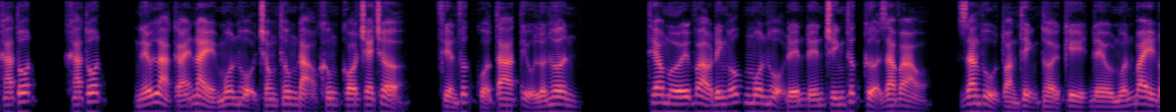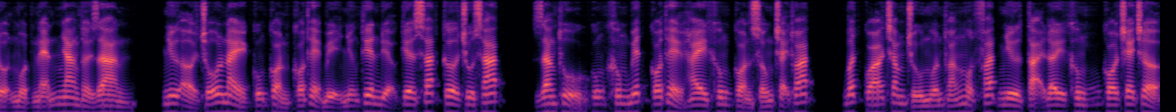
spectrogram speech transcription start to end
Khá tốt khá tốt, nếu là cái này môn hộ trong thông đạo không có che chở, phiền phức của ta tiểu lớn hơn. Theo mới vào đinh ốc môn hộ đến đến chính thức cửa ra vào, giang thủ toàn thịnh thời kỳ đều muốn bay đột một nén nhang thời gian, như ở chỗ này cũng còn có thể bị những thiên địa kia sát cơ chu sát, giang thủ cũng không biết có thể hay không còn sống chạy thoát, bất quá chăm chú muốn thoáng một phát như tại đây không có che chở,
